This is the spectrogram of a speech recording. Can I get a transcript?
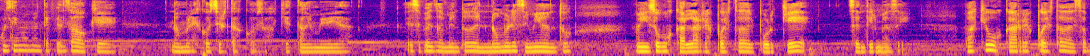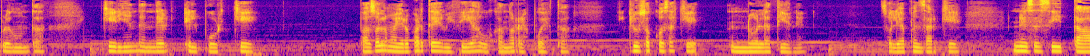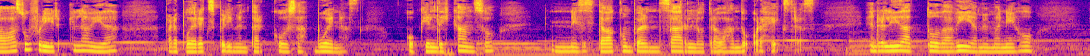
Últimamente he pensado que no merezco ciertas cosas que están en mi vida. Ese pensamiento de no merecimiento me hizo buscar la respuesta del por qué sentirme así. Más que buscar respuesta a esa pregunta, quería entender el por qué. Paso la mayor parte de mis días buscando respuesta, incluso a cosas que no la tienen. Solía pensar que necesitaba sufrir en la vida para poder experimentar cosas buenas o que el descanso necesitaba compensarlo trabajando horas extras. En realidad todavía me manejo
